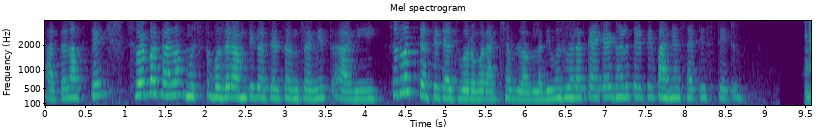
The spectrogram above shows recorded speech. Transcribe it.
आता लागते. स्वयंपाकाला मस्त भगर आमटी करते चणचणीत आणि सुरुवात करते त्याचबरोबर आजच्या ब्लॉगला दिवसभरात काय काय घडतंय ते पाहण्यासाठी स्टेटून तर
